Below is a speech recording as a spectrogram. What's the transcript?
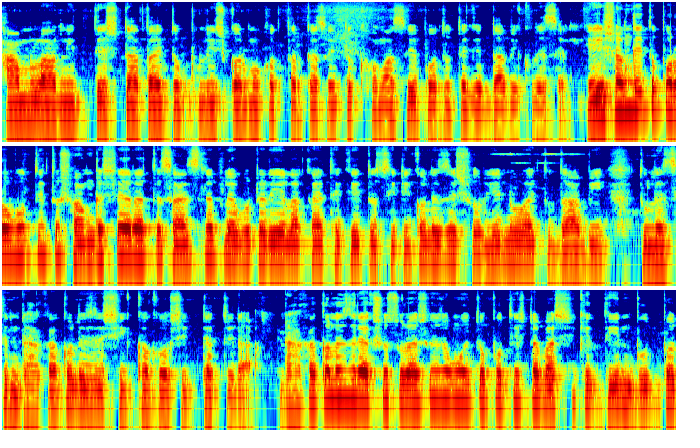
হামলা নির্দেশদাতায় তো পুলিশ কর্মকর্তার কাছে তো ক্ষমা চেয়ে পদত্যাগের দাবি করেছেন। এই সঙ্গে তো পরবর্তী তো সংঘর্ষে এড়াতে সায়েন্স ল্যাব ল্যাবরেটরি এলাকায় থেকেই তো সিটি কলেজে সরিয়ে নেওয়ায় তো দাবি তুলেছেন ঢাকা কলেজের শিক্ষক ও শিক্ষার্থীরা। ঢাকা কলেজের একশো চুরাশিতম তো প্রতিষ্ঠা বার্ষিকীর দিন বুধবার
